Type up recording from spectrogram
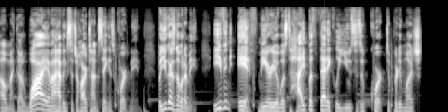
oh my god, why am I having such a hard time saying his quirk name? But you guys know what I mean. Even if Mirio was to hypothetically use his quirk to pretty much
